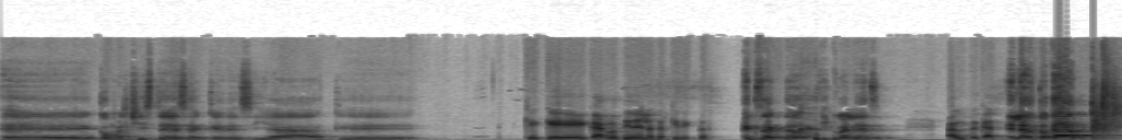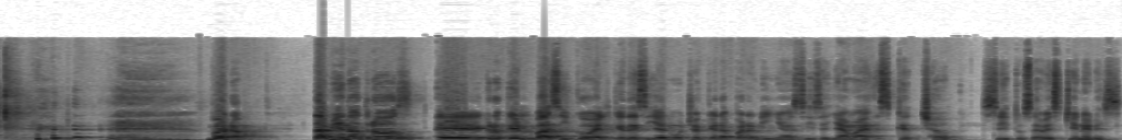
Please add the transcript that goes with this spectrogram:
eh, como el chiste ese que decía que... ¿Que qué carro tienen los arquitectos? Exacto, ¿y cuál es? AutoCAD. El AutoCAD. bueno, también otros, eh, creo que el básico, el que decían mucho que era para niños y se llama SketchUp, si tú sabes quién eres.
